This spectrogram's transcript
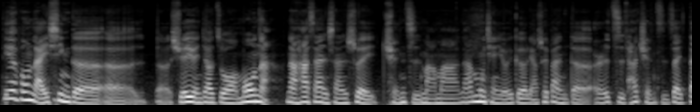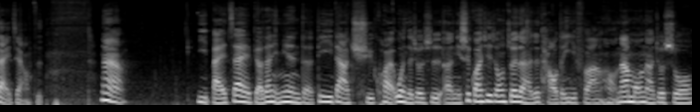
第二封来信的呃呃学员叫做 Mona，那她三十三岁，全职妈妈。那目前有一个两岁半的儿子，她全职在带这样子。那以白在表单里面的第一大区块问的就是，呃，你是关系中追的还是逃的一方？哈，那 Mona 就说，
